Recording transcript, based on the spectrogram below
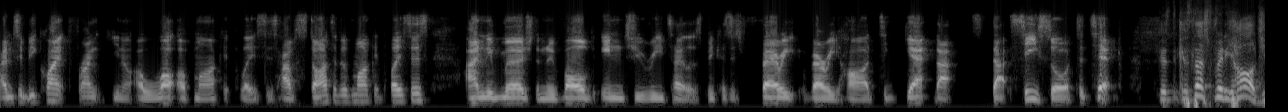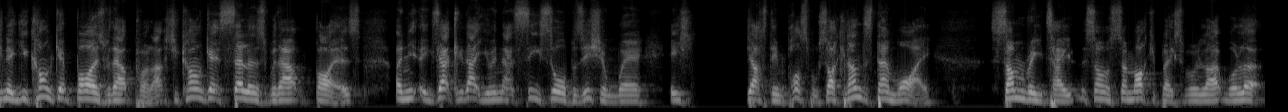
And to be quite frank, you know, a lot of marketplaces have started as marketplaces and emerged and evolved into retailers because it's very, very hard to get that that seesaw to tip. Because that's really hard. You know, you can't get buyers without products. You can't get sellers without buyers. And exactly that, you're in that seesaw position where it's just impossible. So I can understand why some retail, some some marketplaces will be like, well, look,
